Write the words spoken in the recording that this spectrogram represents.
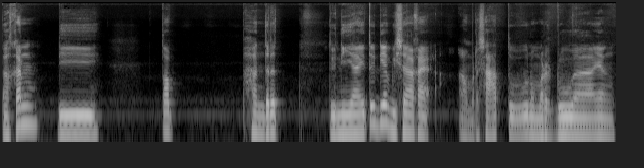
Bahkan di top 100 dunia itu dia bisa kayak nomor satu nomor dua yang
